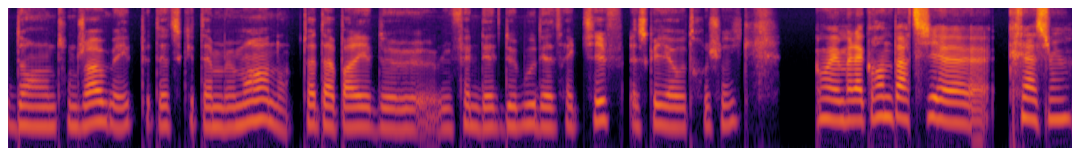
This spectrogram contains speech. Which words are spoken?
dans ton job et peut-être ce que tu aimes le moins. Donc, toi, tu as parlé de le fait d'être debout, d'être actif. Est-ce qu'il y a autre chose? Ouais, mais la grande partie euh, création,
